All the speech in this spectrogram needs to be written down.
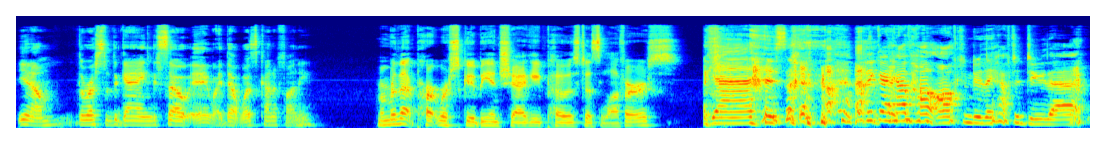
you know, the rest of the gang. So, anyway, that was kind of funny. remember that part where Scooby and Shaggy posed as lovers. Yes. I think I have how often do they have to do that?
